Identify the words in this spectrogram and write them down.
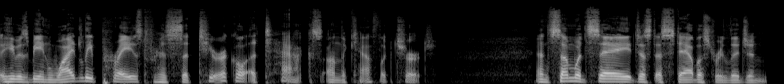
he was being widely praised for his satirical attacks on the Catholic Church. And some would say just established religion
